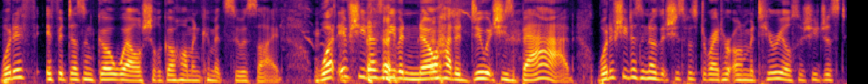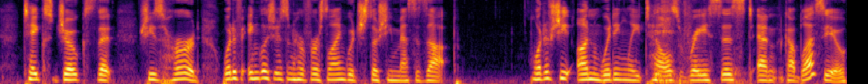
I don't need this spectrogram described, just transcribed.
What if if it doesn't go well, she'll go home and commit suicide? What if she doesn't even know how to do it? She's bad. What if she doesn't know that she's supposed to write her own material so she just takes jokes that she's heard? What if English isn't her first language so she messes up? What if she unwittingly tells racist and God bless you,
